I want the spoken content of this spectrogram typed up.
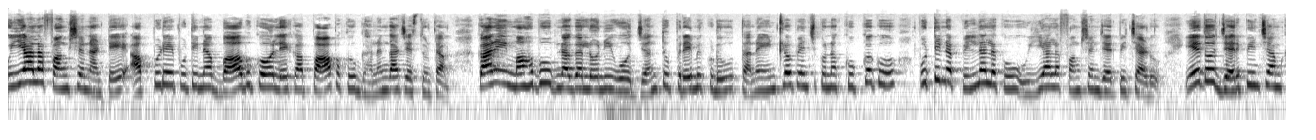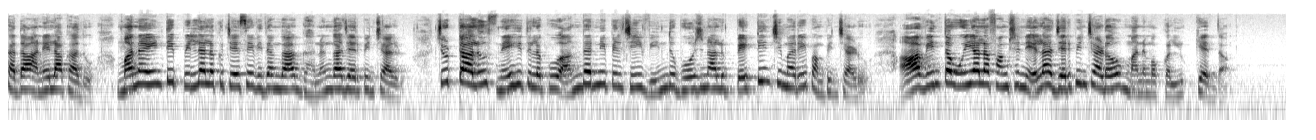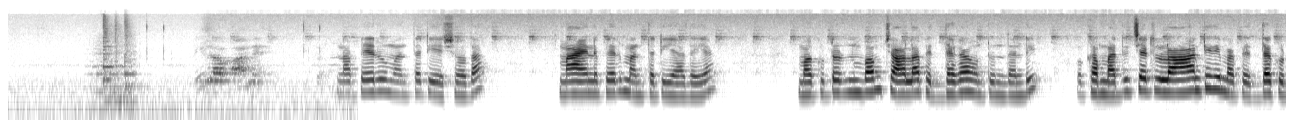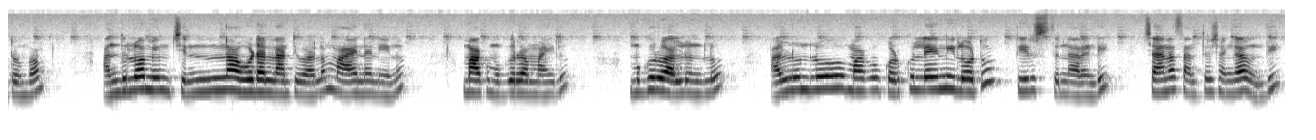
ఉయ్యాల ఫంక్షన్ అంటే అప్పుడే పుట్టిన బాబుకో లేక పాపకు ఘనంగా చేస్తుంటాం. కానీ మహబూబ్ నగర్లోని ఓ జంతు ప్రేమికుడు తన ఇంట్లో పెంచుకున్న కుక్కకు పుట్టిన పిల్లలకు ఉయ్యాల ఫంక్షన్ జరిపించాడు. ఏదో జరిపించాం కదా అనేలా కాదు. మన ఇంటి పిల్లలకు చేసే విధంగా ఘనంగా జరిపించాడు. చుట్టాలు స్నేహితులకు అందరినీ పిలిచి విందు భోజనాలు పెట్టించి మరీ పంపించాడు. ఆ వింత ఉయ్యాల ఫంక్షన్ ఎలా జరిపించాడో మనం ఒక లుక్ వేద్దాం. నా పేరు మంతటి యశోద. మా ఆయన పేరు మంతటి యాదయ్య. మా కుటుంబం చాలా పెద్దగా ఉంటుందండి. ఒక మర్రి చెట్టు లాంటిది మా పెద్ద కుటుంబం. అందులో మేము చిన్న ఊడల లాంటి వాళ్ళం. మా ఆయన నేను మాకు ముగ్గురు అమ్మాయిలు ముగ్గురు అల్లుండ్లు. అల్లుండ్లు మాకు కొడుకులు లేని లోటు తీరుస్తున్నారండి. చాలా సంతోషంగా ఉంది.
